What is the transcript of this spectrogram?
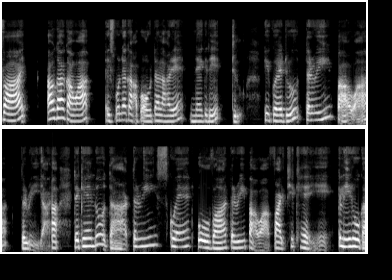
5အောက်ကကောင်က exponent ကအပေါ်ကိုတက်လာတယ် negative 2 equal to 3 power 3ရတယ်တကယ်လို့ဒါ3 squared over 3 power 5ဖြစ်ခဲ့ရင်ကလေးတို့က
